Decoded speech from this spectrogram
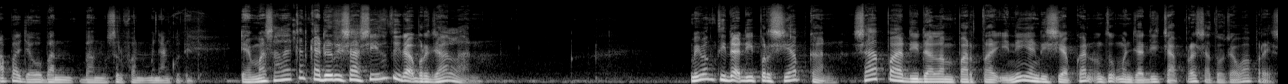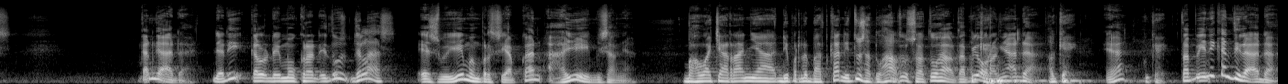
Apa jawaban Bang Sulfan menyangkut itu? Ya masalahnya kan kaderisasi itu tidak berjalan. Memang tidak dipersiapkan. Siapa di dalam partai ini yang disiapkan untuk menjadi capres atau cawapres? Kan nggak ada. Jadi kalau Demokrat itu jelas. SBY mempersiapkan AHY misalnya. Bahwa caranya diperdebatkan itu satu hal. Itu suatu hal, tapi orangnya ada. Oke. Ya. Oke. Tapi ini kan tidak ada.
